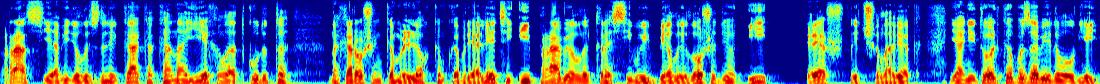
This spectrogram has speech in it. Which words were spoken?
Раз я видел издалека, как она ехала откуда-то на хорошеньком легком кабриолете и правила красивой белой лошадью и Грешный человек. Я не только позавидовал ей,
